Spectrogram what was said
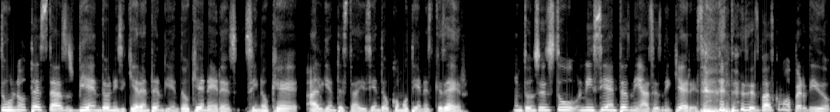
tú no te estás viendo ni siquiera entendiendo quién eres, sino que alguien te está diciendo cómo tienes que ser. Entonces tú ni sientes, ni haces, ni quieres. Entonces vas como perdido,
